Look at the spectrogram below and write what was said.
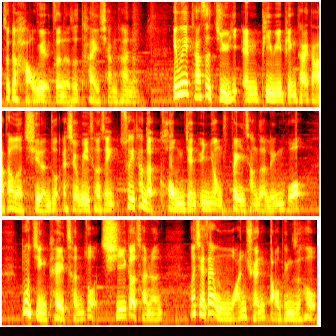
这个豪越真的是太强悍了，因为它是基于 MPV 平台打造的七人座 SUV 车型，所以它的空间运用非常的灵活，不仅可以乘坐七个成人。而且在完全倒平之后，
